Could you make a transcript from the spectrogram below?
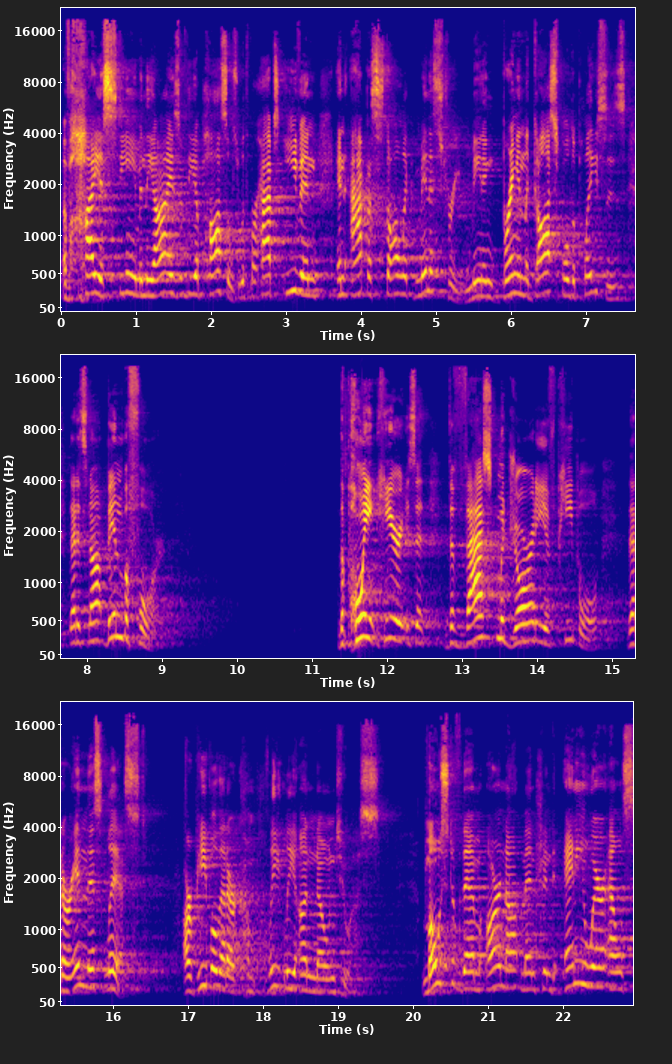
of high esteem in the eyes of the apostles, with perhaps even an apostolic ministry, meaning bringing the gospel to places that it's not been before. The point here is that the vast majority of people that are in this list are people that are completely unknown to us. Most of them are not mentioned anywhere else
